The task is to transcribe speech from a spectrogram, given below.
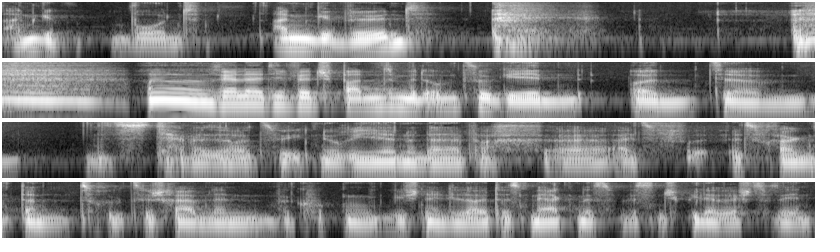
angewohnt, angewöhnt, relativ entspannt mit umzugehen und ähm, das teilweise auch zu ignorieren und dann einfach äh, als, als Frank dann zurückzuschreiben, dann mal gucken, wie schnell die Leute es merken, das ein bisschen spielerisch zu sehen.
